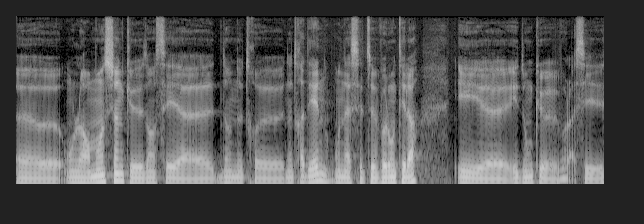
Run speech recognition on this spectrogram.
euh, on leur mentionne que dans, dans notre, notre ADN, on a cette volonté-là. Et, et, donc, voilà, c'est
